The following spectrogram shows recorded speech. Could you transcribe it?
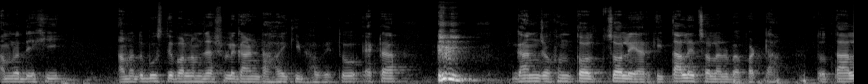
আমরা দেখি, আমরা তো বুঝতে পারলাম যে আসলে গানটা হয় কীভাবে। তো একটা গান যখন তল চলে আর কি, তালে চলার ব্যাপারটা, তো তাল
